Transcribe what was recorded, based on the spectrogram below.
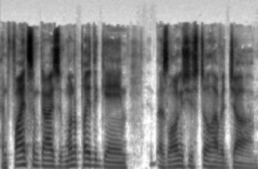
And find some guys who want to play the game as long as you still have a job.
